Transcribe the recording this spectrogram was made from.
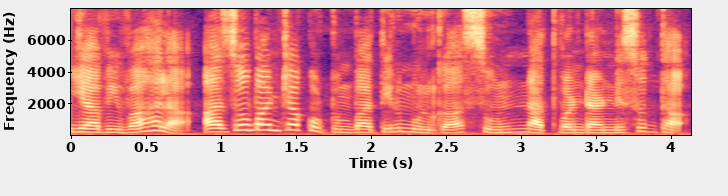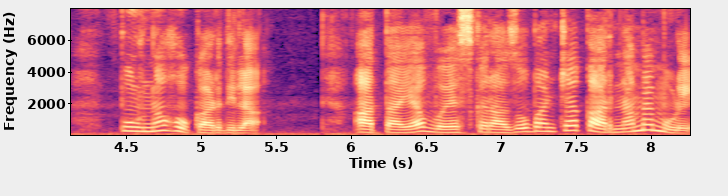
या विवाहाला आजोबांच्या कुटुंबातील मुलगा सून नातवंडांनी सुद्धा पूर्ण होकार दिला. आता या वयस्कर आजोबांच्या कारनाम्यामुळे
